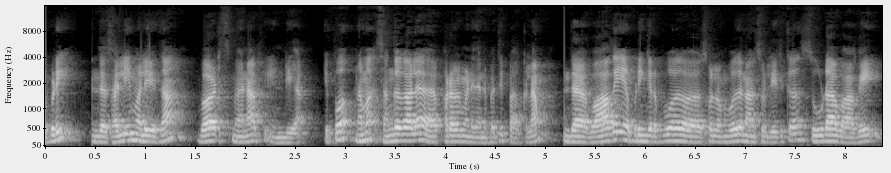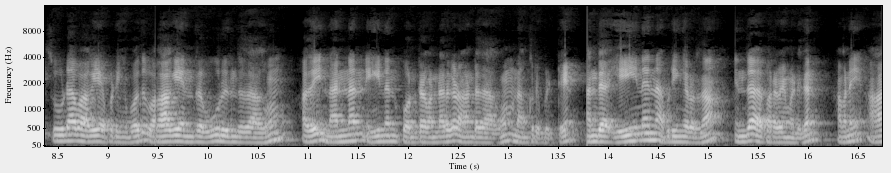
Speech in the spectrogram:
இப்படி இந்த சலீம் அலி தான் பேர்ட்ஸ் மேன் ஆஃப் இந்தியா இப்போ நம்ம சங்ககால பறவை மனிதனை பற்றி பார்க்கலாம். இந்த வாகை அப்படிங்கிறப்போ சொல்லும்போது நான் சொல்லியிருக்கேன் சூடா வாகை சூடா வாகை அப்படிங்கும்போது வாகை என்ற ஊர் இருந்ததாகவும் அதை நன்னன் எய்னன் போன்ற மன்னர்கள் ஆண்டதாகவும் நான் குறிப்பிட்டேன். அந்த எய்னன் அப்படிங்கிறது தான் இந்த பறவை மனிதன். அவனை ஆ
